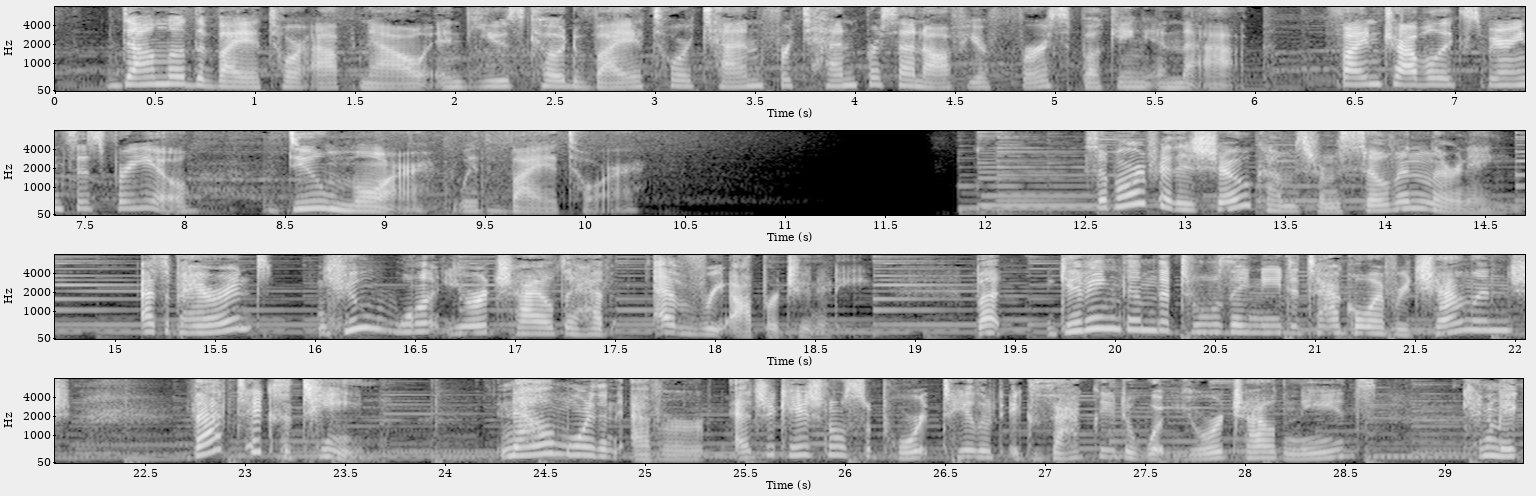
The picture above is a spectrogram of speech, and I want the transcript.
Download the Viator app now and use code Viator10 for 10% off your first booking in the app. Find travel experiences for you. Do more with Viator. Support for this show comes from Sylvan Learning. As a parent, you want your child to have every opportunity But giving them the tools they need to tackle every challenge, that takes a team. Now more than ever, educational support tailored exactly to what your child needs can make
